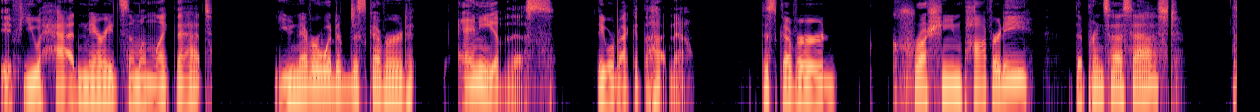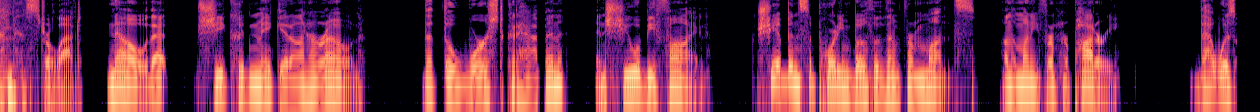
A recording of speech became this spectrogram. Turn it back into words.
if you had married someone like that, you never would have discovered any of this. They were back at the hut now. Discovered crushing poverty? The princess asked. The minstrel laughed. No, that she could make it on her own. That the worst could happen and she would be fine. She had been supporting both of them for months on the money from her pottery. That was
